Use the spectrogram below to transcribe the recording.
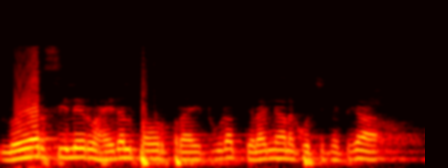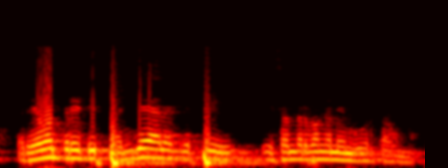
lower Sileru hydel power project కూడా తెలంగాణకు వచ్చినట్టుగా రేవంత్ రెడ్డి పనిచేయాలని చెప్పి ఈ సందర్భంగా నేను కోరుతా ఉన్నాను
